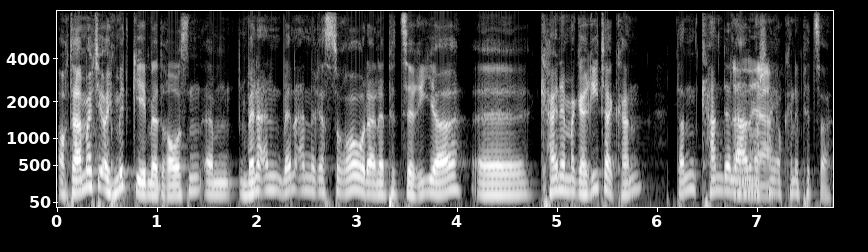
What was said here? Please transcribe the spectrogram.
auch da möchte ich euch mitgeben da draußen, ähm, wenn, ein, wenn ein Restaurant oder eine Pizzeria äh, keine Margarita kann, dann kann der Laden ja. wahrscheinlich auch keine Pizza.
